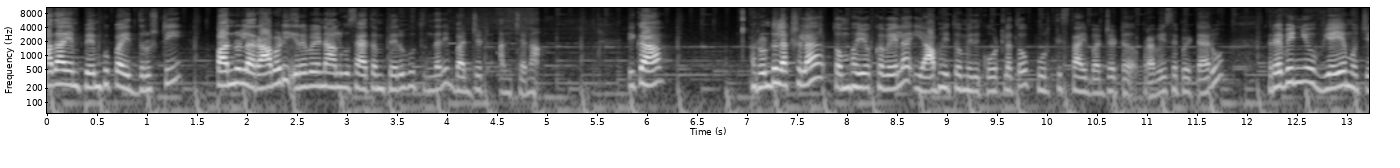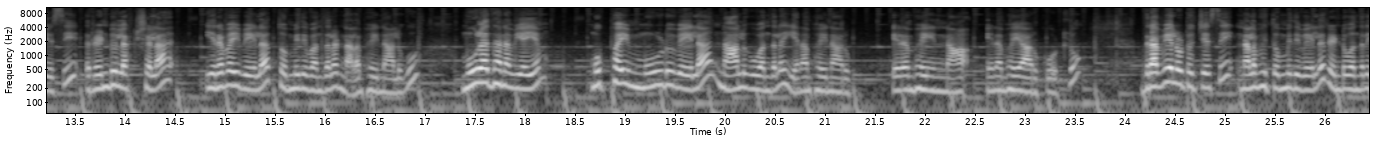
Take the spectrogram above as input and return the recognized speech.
ఆదాయం పెంపుపై దృష్టి. పన్నుల రాబడి ఇరవై నాలుగు శాతం పెరుగుతుందని బడ్జెట్ అంచనా. ఇక రెండు లక్షల తొంభై ఒక్క వేల యాభై తొమ్మిది కోట్లతో పూర్తిస్థాయి బడ్జెట్ ప్రవేశపెట్టారు. రెవెన్యూ వ్యయం వచ్చేసి రెండు లక్షల ఇరవై వేల తొమ్మిది వందల నలభై నాలుగు మూలధన వ్యయం ముప్పై మూడు వేల నాలుగు వందల ఎనభై నాలుగు ఎనభై నా ఎనభై ఆరు కోట్లు. ద్రవ్యలోటు వచ్చేసి నలభై తొమ్మిది వేల రెండు వందల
